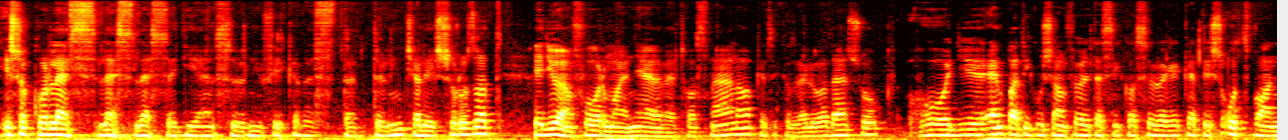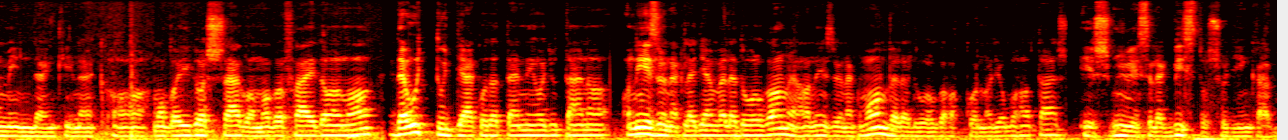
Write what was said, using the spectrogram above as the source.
és akkor lesz, lesz, lesz egy ilyen szörnyű fékevesztett lincselés sorozat. Egy olyan forma nyelvet használnak ezek az előadások, hogy empatikusan fölteszik a szövegeket, és ott van mindenkinek a maga igazsága, a maga fájdalma, de úgy tudják oda tenni, hogy utána a nézőnek legyen vele dolga, mert ha a nézőnek van vele dolga, akkor nagyobb a hatás, és művészileg biztos, hogy inkább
